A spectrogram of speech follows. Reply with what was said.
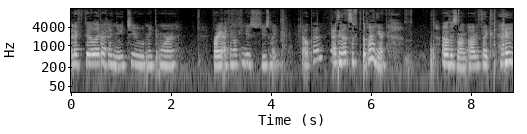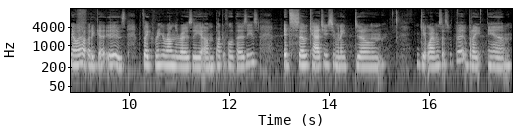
And I feel like if I need to make it more bright, I think I can just use my gel pen. I think that's the plan here. I love this song. Um, it's like I don't even know how to get is. It's like "Ring Around the Rosie," um, "Pocket Full of Posies." It's so catchy to me, and I don't get why I'm obsessed with it, but I am.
